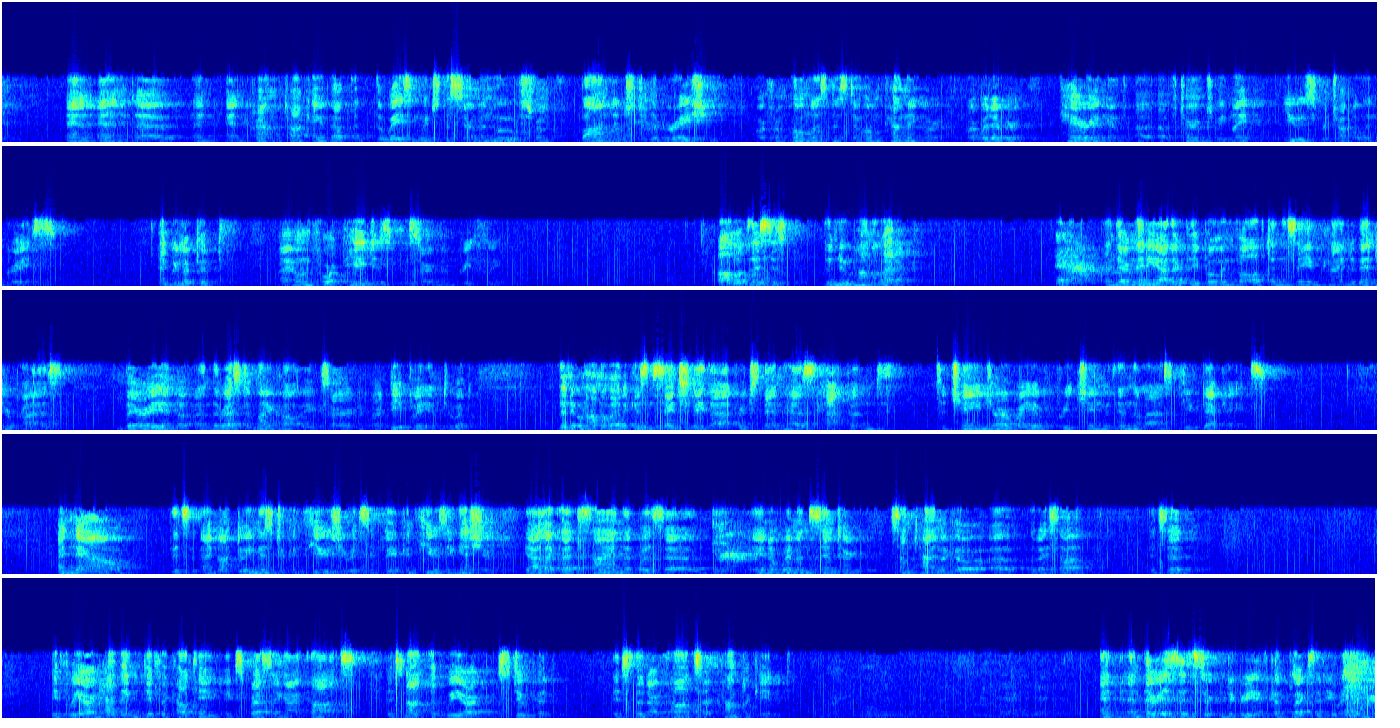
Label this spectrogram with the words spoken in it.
and, and, uh, and, and Crum talking about the, the ways in which the sermon moves from bondage to liberation or from homelessness to homecoming or, or whatever pairing of, of, of terms we might use for trouble and grace. And we looked at my own four pages of the sermon. All of this is the new homiletic. And there are many other people involved in the same kind of enterprise. Barry and, uh, and the rest of my colleagues are, are deeply into it. The new homiletic is essentially that which then has happened to change our way of preaching within the last few decades. And now, this, I'm not doing this to confuse you, it's simply a confusing issue. I like that sign that was uh, in a women's center some time ago uh, that I saw. It said, if we are having difficulty expressing our thoughts, it's not that we are stupid, it's that our thoughts are complicated. And, and there is a certain degree of complexity within,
